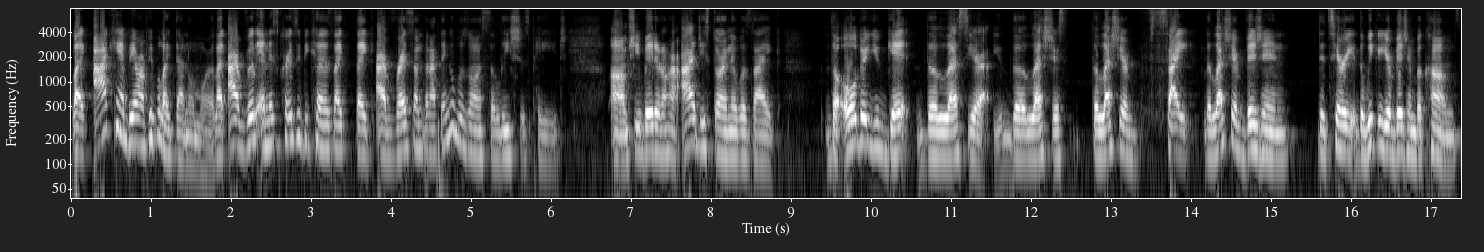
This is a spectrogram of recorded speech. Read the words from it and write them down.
Like I can't be around people like that no more. Like I really and it's crazy because like like I've read something I think it was on Celicia's page. Um, she made it on her IG story and it was like the older you get, the less your the less your the less your sight, the less your vision deteriorate, the weaker your vision becomes,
